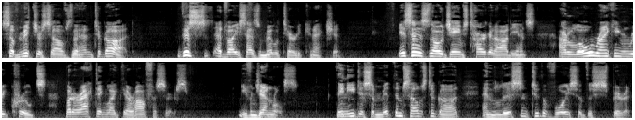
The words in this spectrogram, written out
submit yourselves then to God. This advice has a military connection. It's as though James' target audience are low ranking recruits but are acting like they're officers, even generals. They need to submit themselves to God and listen to the voice of the Spirit,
